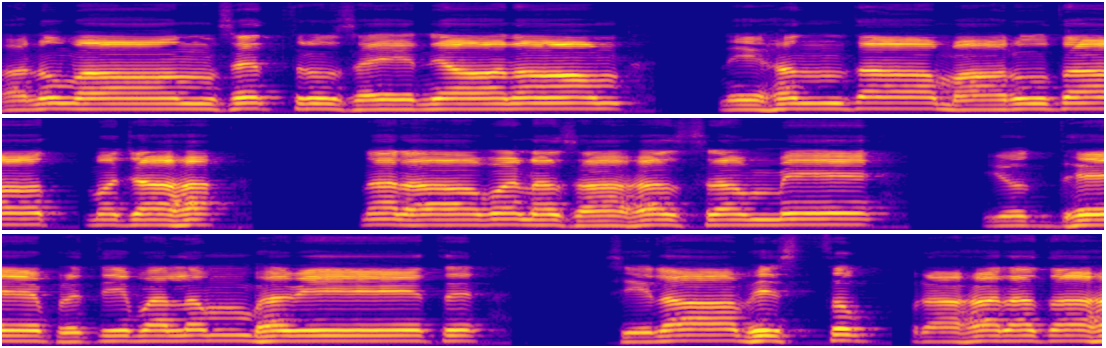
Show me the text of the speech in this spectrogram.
हनुमान् शत्रुसैन्यानां निहन्ता मारुतात्मजः न रावणसहस्रं मे युद्धे प्रतिबलं भवेत्। शिलाभिस्तु प्रहरतः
